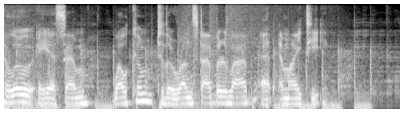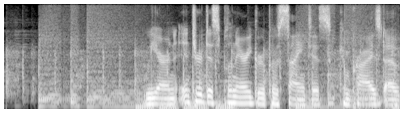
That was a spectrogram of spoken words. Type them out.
Hello, ASM. Welcome to the Runstadler Lab at MIT. We are an interdisciplinary group of scientists comprised of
